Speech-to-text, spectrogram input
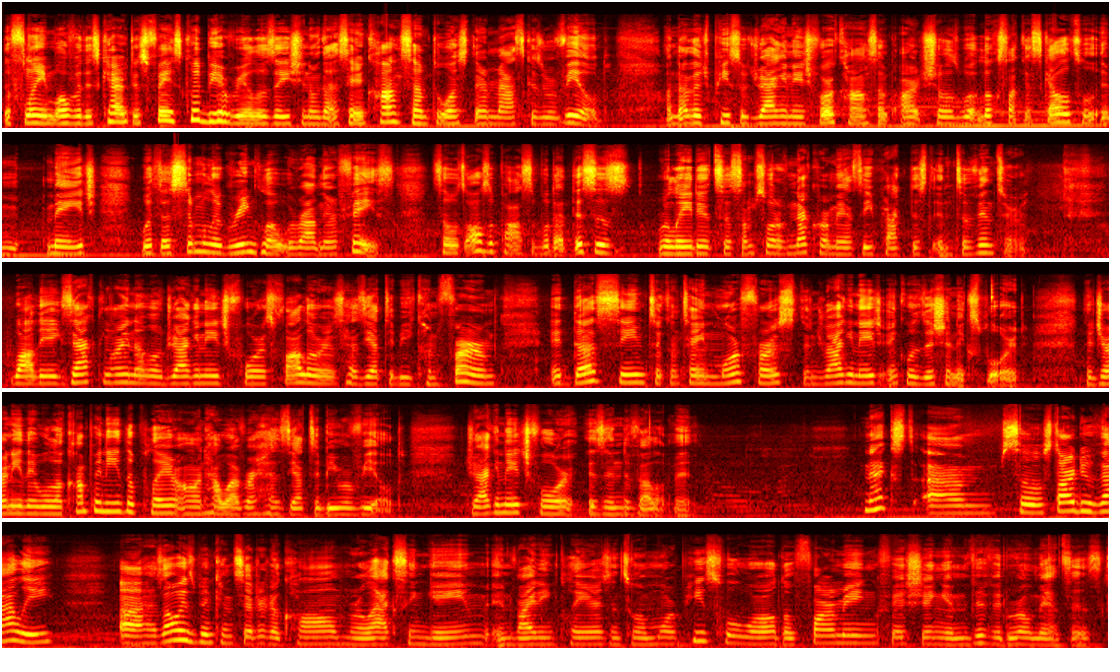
The flame over this character's face could be a realization of that same concept once their mask is revealed. Another piece of Dragon Age 4 concept art shows what looks like a skeletal Im- mage with a similar green glow around their face, so it's also possible that this is related to some sort of necromancy practiced in Tevinter. While the exact lineup of Dragon Age 4's followers has yet to be confirmed, it does seem to contain more firsts than Dragon Age Inquisition explored. The journey they will accompany the player on, however, has yet to be revealed. Dragon Age 4 is in development. Next, um, so Stardew Valley uh, has always been considered a calm, relaxing game, inviting players into a more peaceful world of farming, fishing, and vivid romances.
